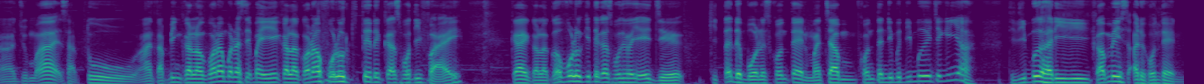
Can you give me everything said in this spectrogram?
uh, Jumaat, Sabtu. Uh, Tapi kalau korang bernasib baik Kalau korang follow kita dekat Spotify Kan kalau kau follow kita kat Spotify je Kita ada bonus content. Macam content tiba-tiba macam ni lah. Tiba-tiba hari Kamis ada content.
